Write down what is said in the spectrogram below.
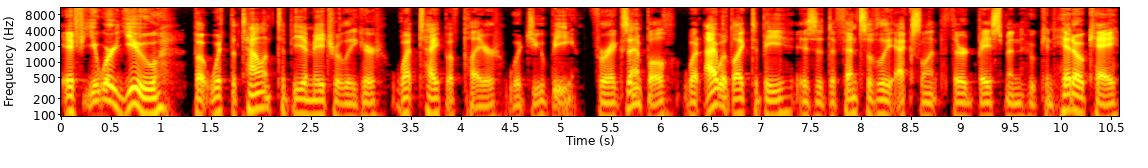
If you were you, but with the talent to be a major leaguer, what type of player would you be? For example, what I would like to be is a defensively excellent third baseman who can hit okay,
